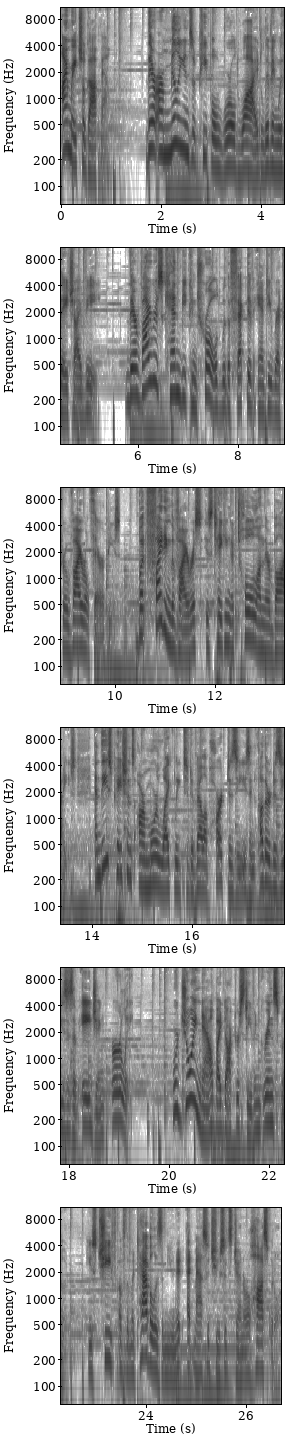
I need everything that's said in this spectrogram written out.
I'm Rachel Gotbaum. There are millions of people worldwide living with HIV. Their virus can be controlled with effective antiretroviral therapies, but fighting the virus is taking a toll on their bodies, and these patients are more likely to develop heart disease and other diseases of aging early. We're joined now by Dr. Steven Grinspoon. He's chief of the metabolism unit at Massachusetts General Hospital.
